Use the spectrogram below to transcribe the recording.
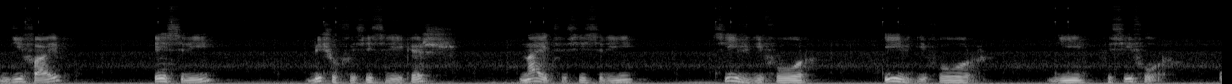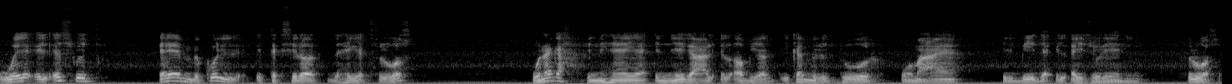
D5 A3 bishop في C3 كش knight في C3 C في D4 E في D4 D في C4 والأسود قام بكل التكسيرات ديت في الوسط. ونجح في النهاية إن يجعل الأبيض يكمل الدور ومعاه البيدق ال isolani في الوسط.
